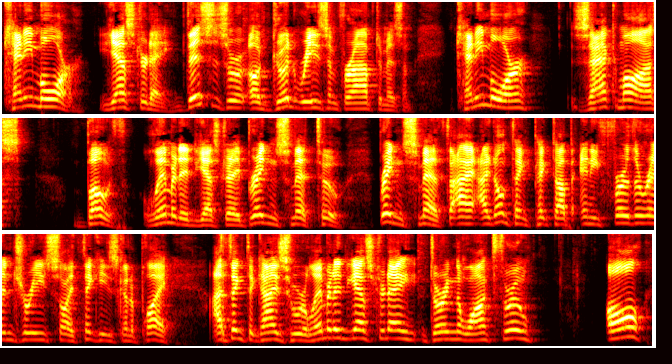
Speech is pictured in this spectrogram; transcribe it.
Kenny Moore yesterday. This is a, good reason for optimism. Kenny Moore, Zach Moss, both limited yesterday. Braden Smith, too. Braden Smith, I, I don't think picked up any further injuries, so I think he's going to play. I think the guys who were limited yesterday during the walkthrough, all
